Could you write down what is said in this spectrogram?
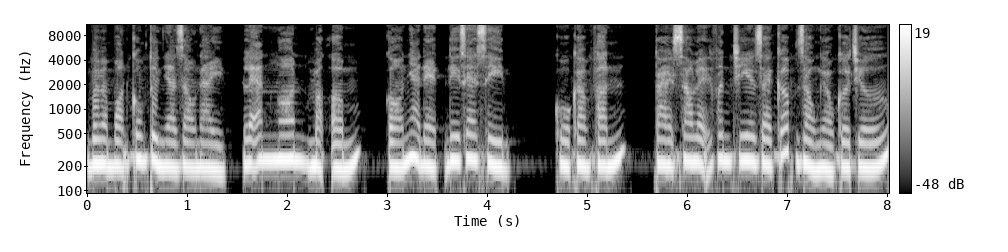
Vậy mà bọn công tử nhà giàu này Lại ăn ngon, mặc ấm, có nhà đẹp đi xe xịn. Cô cảm phấn Tại sao lại phân chia giai cấp giàu nghèo cơ chứ?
